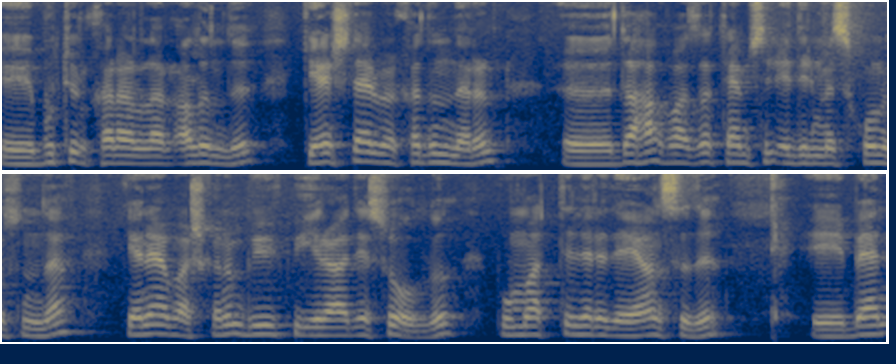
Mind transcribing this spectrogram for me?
e, bu tür kararlar alındı. Gençler ve kadınların e, daha fazla temsil edilmesi konusunda genel başkanın büyük bir iradesi oldu. Bu maddelere de yansıdı. E, ben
